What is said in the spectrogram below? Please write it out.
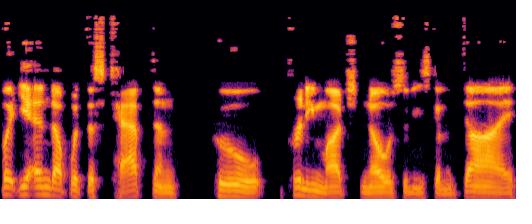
but you end up with this captain who pretty much knows that he's going to die.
